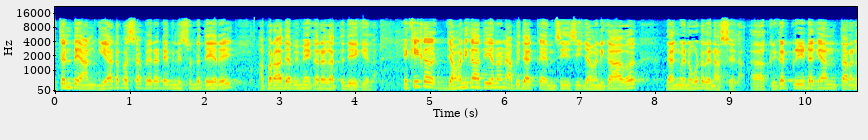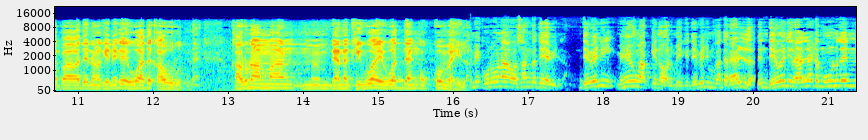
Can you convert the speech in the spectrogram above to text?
එතන්ට යන් ගියාට පස්ස අපේ රටේ මිනිස්සුන්ට තේරෙයි අපරාධ අපි මේ කරගත්ත දේ කියලා. එක එක ජවනිකා තියෙනවනේ අපි දැක්ක MCC ජවනිකාව දැන් වෙනකොට වෙනස් වෙලා. ක්‍රිකට් ක්‍රීඩකයන් තරඟ පාවා දෙනවා කියන එක ඒව අද කවුරුත් නැහැ. කරුණාම්මාන් ගැන කිව්වා ඒවත් දැන් ඔක්කොම වැහිලා. මේ කොරෝනා වසංගතය ඇවිල්ලා. දෙවෙනි මෙහෙයුමක් එනවලු මේකේ. දෙවෙනි මොකද රැල්ල. දැන් දෙවෙනි රැල්ලට මූණ දෙන්න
